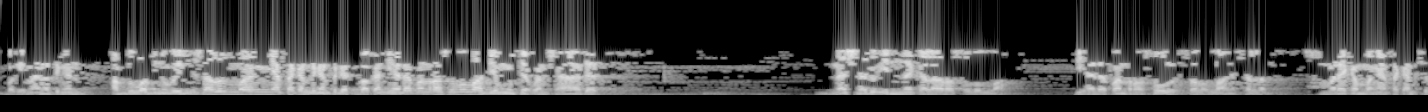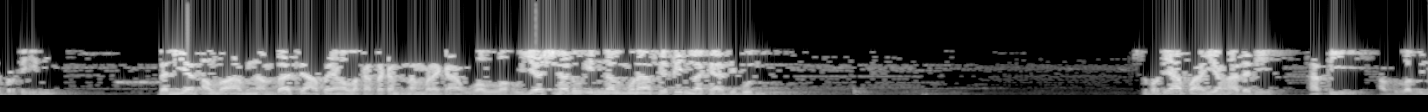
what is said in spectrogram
Bagaimana dengan Abdullah bin Ubay bin Salul menyatakan dengan tegas bahkan di hadapan Rasulullah dia mengucapkan syahadat. Nashhadu innaka la Rasulullah. Di hadapan Rasul sallallahu alaihi wasallam. Mereka mengatakan seperti ini. Dan lihat Allah abnam baca apa yang Allah katakan tentang mereka. Wallahu yashhadu innal munafiqin lakadibun. Seperti apa yang ada di hati Abdullah bin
